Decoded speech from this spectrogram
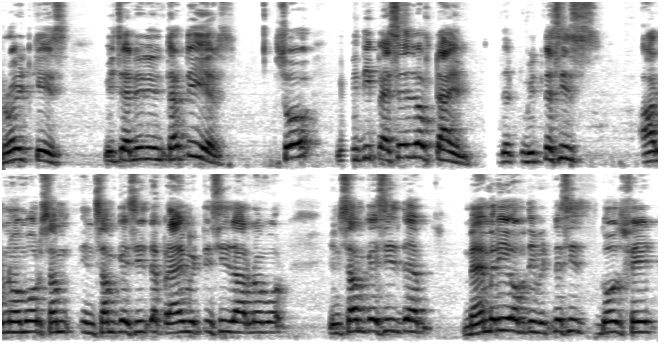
Rohit case which ended in 30 years. So, with the passage of time, the witnesses are no more. Some in some cases the prime witnesses are no more. In some cases the memory of the witnesses goes fade.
